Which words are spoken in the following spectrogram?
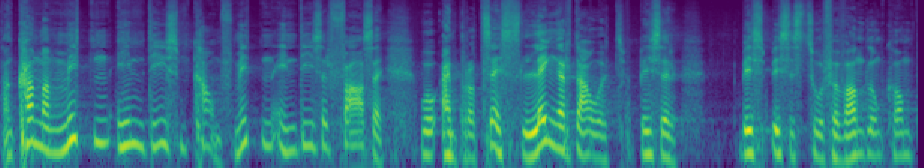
dann kann man mitten in diesem Kampf, mitten in dieser Phase, wo ein Prozess länger dauert, bis, er, bis, bis es zur Verwandlung kommt,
